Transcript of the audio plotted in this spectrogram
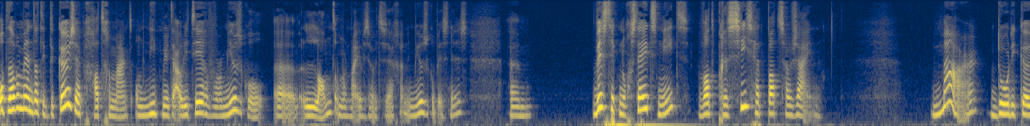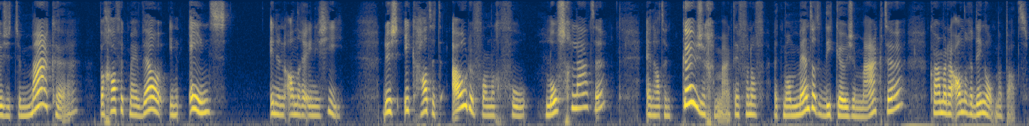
Op dat moment dat ik de keuze heb gehad gemaakt om niet meer te auditeren voor een musical uh, land, om het maar even zo te zeggen, een musical business, um, wist ik nog steeds niet wat precies het pad zou zijn. Maar door die keuze te maken, begaf ik mij wel ineens in een andere energie. Dus ik had het oude voor mijn gevoel losgelaten en had een keuze gemaakt. En vanaf het moment dat ik die keuze maakte, kwamen er andere dingen op mijn pad.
